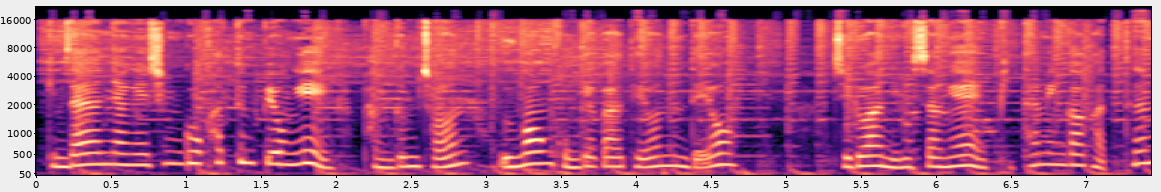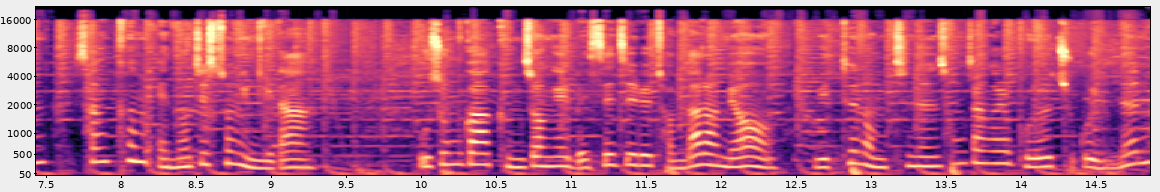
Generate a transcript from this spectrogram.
김다현 양의 신곡 하트뿅이 방금 전 음원 공개가 되었는데요. 지루한 일상에 비타민과 같은 상큼 에너지송입니다. 웃음과 긍정의 메시지를 전달하며 위트 넘치는 성장을 보여주고 있는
